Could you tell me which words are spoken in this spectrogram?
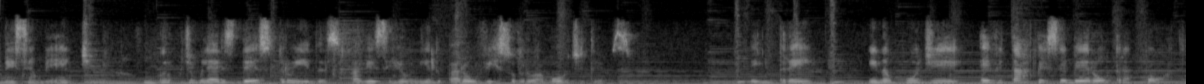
Nesse ambiente, um grupo de mulheres destruídas havia se reunido para ouvir sobre o amor de Deus. Entrei e não pude evitar perceber outra porta.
